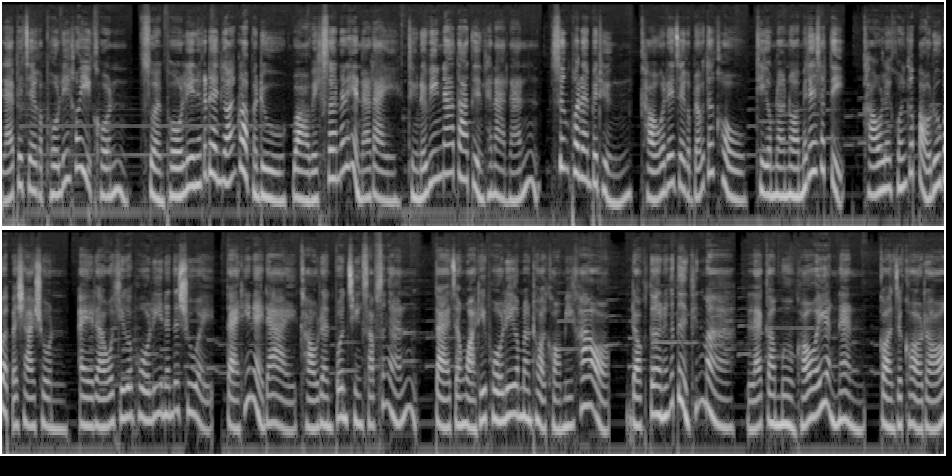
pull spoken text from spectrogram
และไปเจอกับโพลี่เขาอีกคน ส่วนโพลี่นั้นก็เดินย้อนกลับมาดูว่าเวกเซอร์นั้นเห็นอะไร ถึงได้วิ่งหน้าตาตื่นขนาดนั้น ซึ่งพอเดินไปถึง เขาก็ได้เจอกับดรโค ที่กำลังนอนไม่ได้สติ เขาเลยค้นกระเป๋าดูบัตรประชาชน ไอเราก็คิดว่าโพลี่นั้นจะช่วย แต่ที่ไหนได้เขาดันป้นชิงทรัพย์ซะงั้น แต่จังหวะที่โพลี่กำลังถอดของมีค่าออก ด็อกเตอร์นั้นก็ตื่นขึ้นมา และกำมือของเขาไว้อย่างแน่น ก่อนจะขอร้อง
